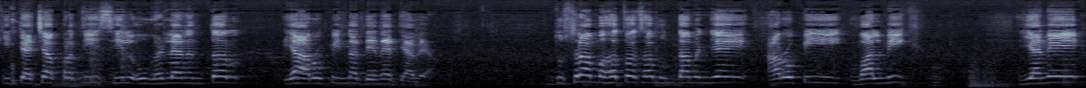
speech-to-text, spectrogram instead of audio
की त्याच्या प्रती सील उघडल्यानंतर या आरोपींना देण्यात याव्या. दुसरा महत्त्वाचा मुद्दा म्हणजे आरोपी वाल्मिक याने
